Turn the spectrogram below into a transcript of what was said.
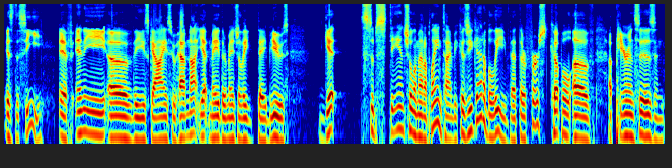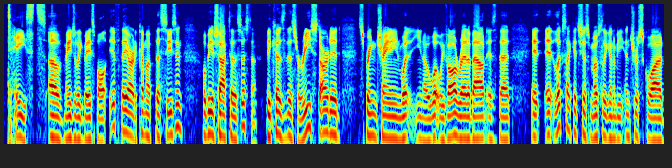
is to see if any of these guys who have not yet made their major league debuts get substantial amount of playing time because you got to believe that their first couple of appearances and tastes of Major League Baseball, if they are to come up this season, will be a shock to the system because this restarted spring training. What you know, what we've all read about is that it it looks like it's just mostly going to be intra squad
